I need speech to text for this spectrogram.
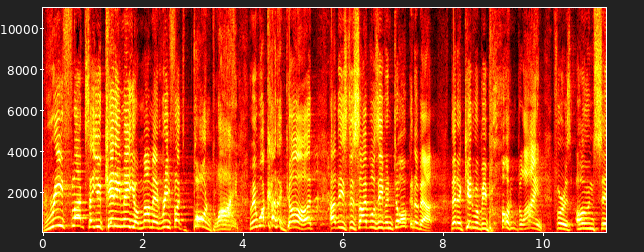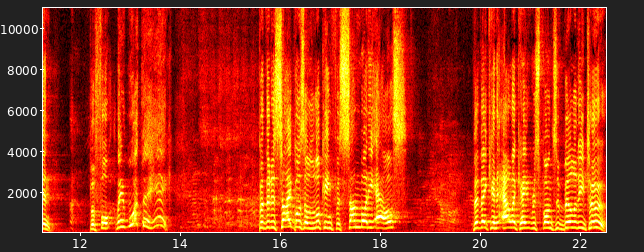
Reflux? Are you kidding me? Your mum had reflux, born blind. I mean, what kind of God are these disciples even talking about? That a kid would be born blind for his own sin before. I mean, what the heck? But the disciples are looking for somebody else that they can allocate responsibility to.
